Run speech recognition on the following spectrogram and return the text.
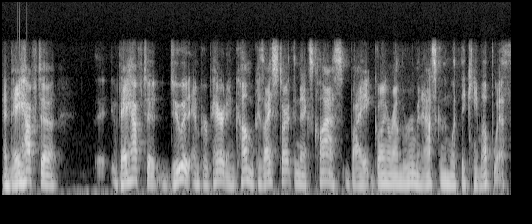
and they have to they have to do it and prepare it and come because I start the next class by going around the room and asking them what they came up with.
